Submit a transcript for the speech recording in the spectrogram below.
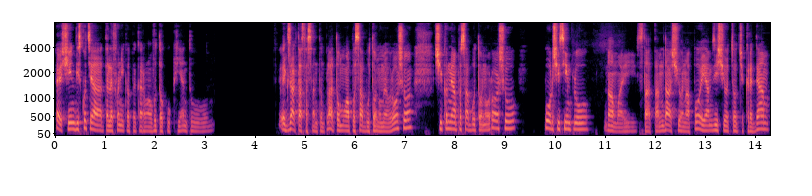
E, și în discuția telefonică pe care am avut-o cu clientul, Exact asta s-a întâmplat, omul a apăsat butonul meu roșu și când mi-a apăsat butonul roșu, pur și simplu n-am mai stat. Am dat și eu înapoi, am zis și eu tot ce credeam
